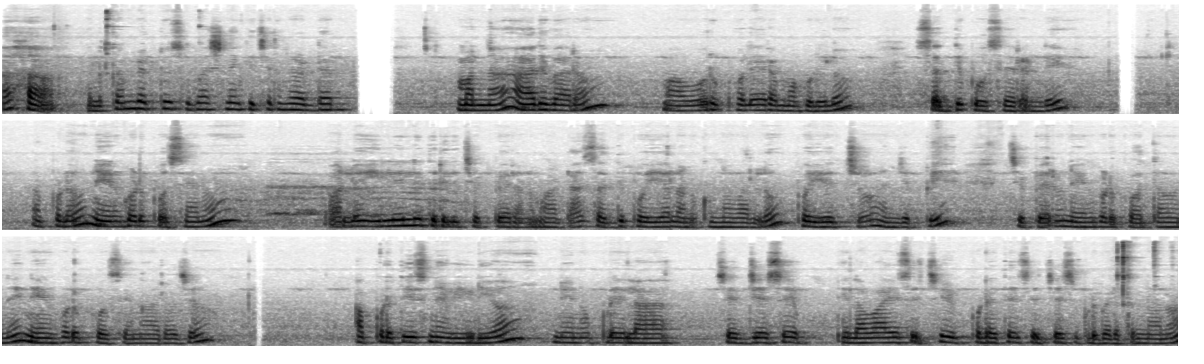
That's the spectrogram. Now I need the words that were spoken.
ఆహా welcome back to Subhashini kitchen garden. మొన్న ఆదివారం మా ఊరు పోలేరమ్మ గుడిలో సద్ది పోసారండి. అప్పుడు నేను కూడా పోసాను. వాళ్ళు ఇల్లు ఇల్లు తిరిగి చెప్పారనమాట సద్ది పోయాలనుకున్న వాళ్ళు పోయొచ్చు అని చెప్పి చెప్పారు. నేను కూడా పోద్దామని నేను కూడా పోసాను ఆ రోజు. అప్పుడు తీసిన వీడియో నేను ఇప్పుడు ఇలా సెట్ చేసి ఇలా వాయిస్ ఇచ్చి ఇప్పుడైతే సెట్ చేసి ఇప్పుడు పెడుతున్నాను.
